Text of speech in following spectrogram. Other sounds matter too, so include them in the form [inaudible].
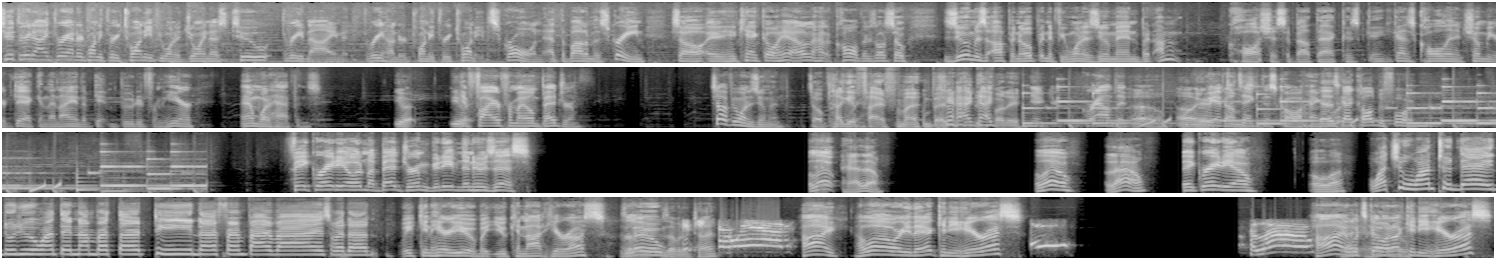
239 300 2320 if you want to join us 239 300 2320 it's scrolling at the bottom of the screen. So uh, you can't go hey i don't know how to call. There's also zoom is up and open if you want to zoom in but i'm cautious about that because you guys call in and show me your dick and then i end up getting booted from here. And what happens? You, you get fired from my own bedroom. So if you want to zoom in open I for get fired from my own bedroom. It'd be I- [laughs] funny. you're you're grounded Oh, oh, here we it have comes. to take this call hang Yeah, this on. guy called before. Fake radio in my bedroom. Good evening. Who's this? Hello. Hello. Hello. Hello. Fake radio. Hola. What you want today? Do you want the number 13 different Five Eyes with a... We can hear you, but you cannot hear us. Is that- Hello. Is that what it typed? Hi. Hello. Are you there? Can you hear us? Hello? Hi. Hey, what's going on? Can you hear us?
